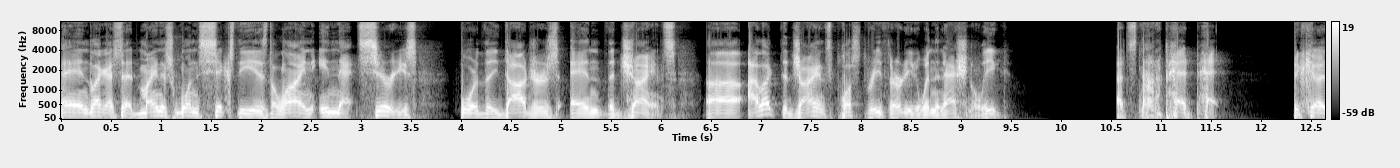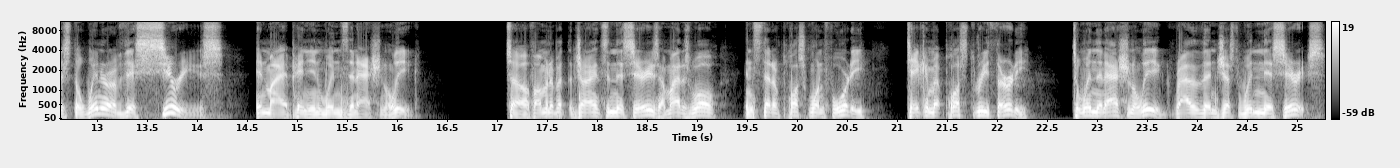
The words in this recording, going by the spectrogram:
And like I said, minus 160 is the line in that series for the Dodgers and the Giants. Uh, I like the Giants plus 330 to win the National League. That's not a bad bet because the winner of this series, in my opinion, wins the National League. So if I'm going to bet the Giants in this series, I might as well, instead of plus 140, take them at plus 330 to win the National League rather than just win this series.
